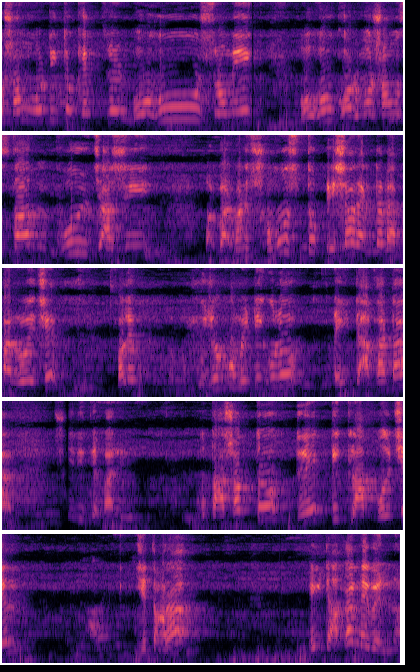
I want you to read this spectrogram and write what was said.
অসংগঠিত ক্ষেত্রের বহু শ্রমিক, বহু কর্মসংস্থান, ফুল চাষি মানে সমস্ত পেশার একটা ব্যাপার রয়েছে, ফলে পুজো কমিটিগুলো এই টাকাটা দিতে পারে। তো তা সত্ত্বেও দু একটি ক্লাব বলছেন যে তারা এই টাকা নেবেন না।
